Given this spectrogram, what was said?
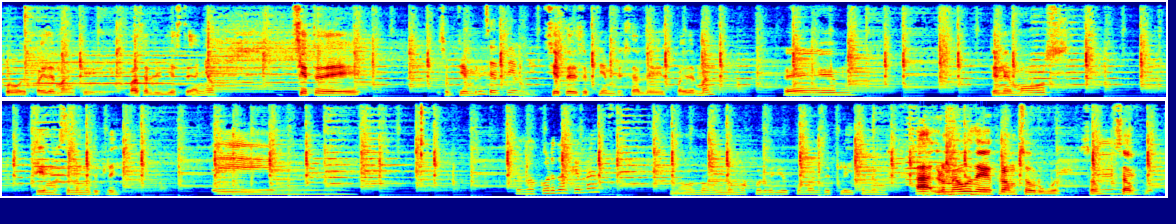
juego de Spider-Man que va a salir ya este año. 7 de septiembre. Septiembre. 7 de septiembre sale Spider-Man. Em, tenemos. ¿Qué más tenemos de Play? Em, no me acuerdo qué más. No, no, no me acuerdo yo qué más de Play tenemos. Ah, lo nuevo de From Software. So-. Software.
